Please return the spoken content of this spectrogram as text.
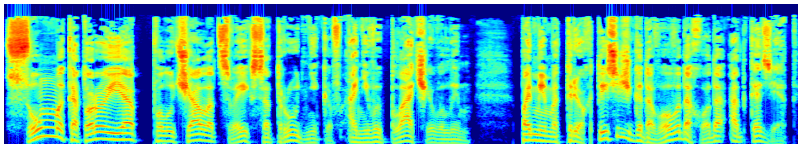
сумма, которую я получал от своих сотрудников, а не выплачивал им, помимо трех тысяч годового дохода от газеты.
